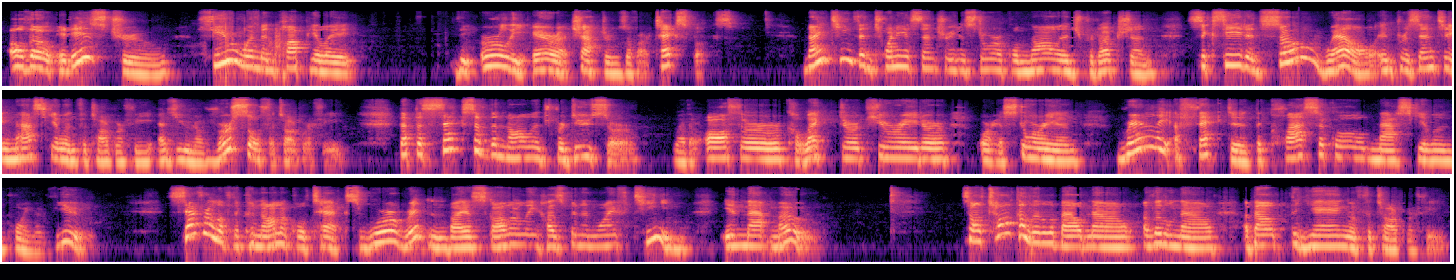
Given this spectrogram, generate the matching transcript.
Although it is true, few women populate the early era chapters of our textbooks. 19th and 20th century historical knowledge production succeeded so well in presenting masculine photography as universal photography that the sex of the knowledge producer, whether author, collector, curator, or historian, rarely affected the classical masculine point of view. Several of the canonical texts were written by a scholarly husband and wife team in that mode. So I'll talk a little about now, a little now about the yang of photography.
